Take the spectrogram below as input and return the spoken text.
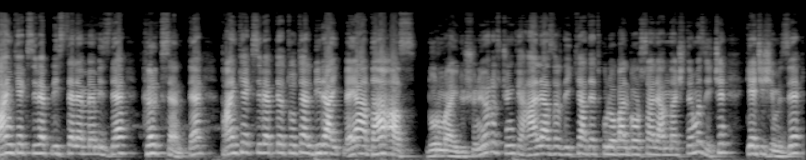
PancakeSwap listelenmemizde 40 centte. PancakeSwap'te total bir ay veya daha az durmayı düşünüyoruz. Çünkü halihazırda 2 adet global borsayla anlaştığımız için geçişimizi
